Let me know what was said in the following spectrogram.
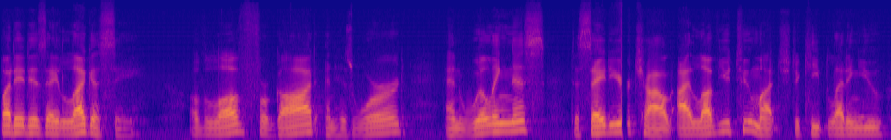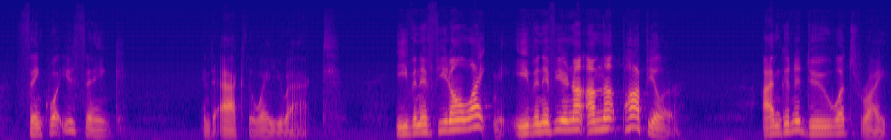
but it is a legacy of love for God and His Word and willingness to say to your child, I love you too much to keep letting you think what you think and to act the way you act. Even if you don't like me, even if you're not, I'm not popular, I'm going to do what's right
